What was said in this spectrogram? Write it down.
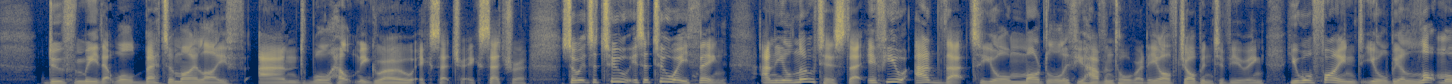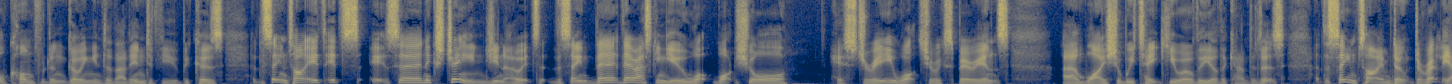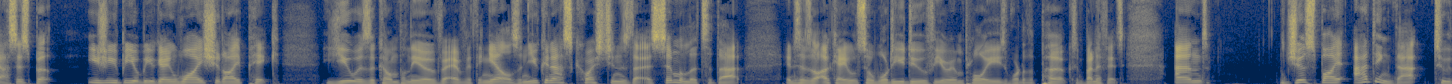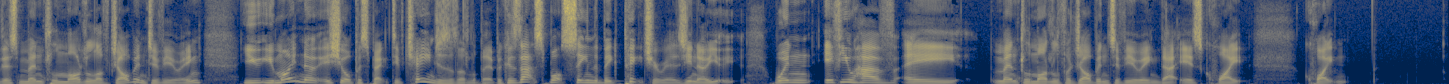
do for me that will better my life and will help me grow, etc., etc. So it's a two it's a two way thing, and you'll notice that if you add that to your model, if you haven't already, of job interviewing, you will find you'll be a lot more confident going into that interview because at the same time it's it's it's an exchange. You know, it's the same. They're they're asking you what what's your history, what's your experience. Um, why should we take you over the other candidates? At the same time, don't directly ask this, but usually you'll be going, why should I pick you as a company over everything else? And you can ask questions that are similar to that in terms of, okay, so what do you do for your employees? What are the perks and benefits? And just by adding that to this mental model of job interviewing, you, you might notice your perspective changes a little bit because that's what seeing the big picture is. You know, you, when if you have a mental model for job interviewing that is quite quite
